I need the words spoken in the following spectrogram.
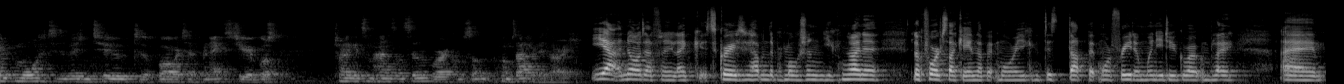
already promoted to Division Two to look forward to for next year, but trying to get some hands on silverware come some, come Saturday, sorry. Yeah, no, definitely. Like it's great having the promotion. You can kind of look forward to that game that bit more. You can just that bit more freedom when you do go out and play. Um,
